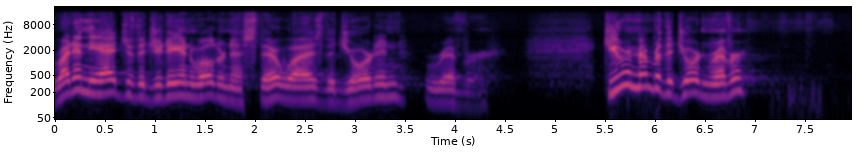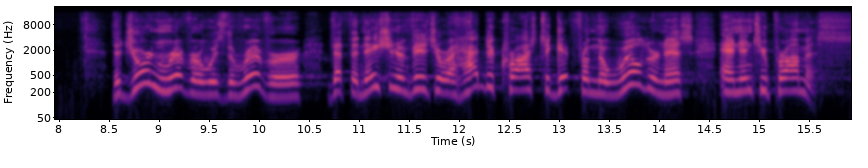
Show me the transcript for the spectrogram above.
Right on the edge of the Judean wilderness, there was the Jordan River. Do you remember the Jordan River? The Jordan River was the river that the nation of Israel had to cross to get from the wilderness and into promise.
